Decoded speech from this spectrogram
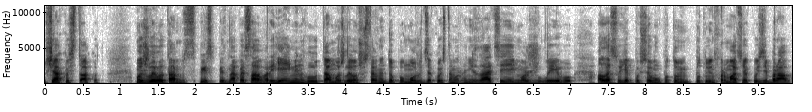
Якось так от. Можливо, там спис написав варгеймінгу, там, можливо, щось там допоможуть з якоюсь там організацією, можливо. Але судя по всьому, по, ту, по ту інформацію, яку зібрав,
